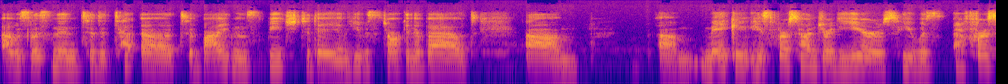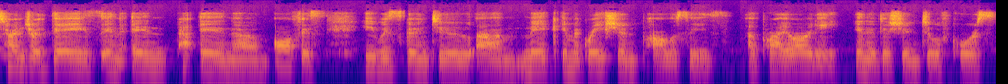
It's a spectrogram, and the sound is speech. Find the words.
I was listening to, the, uh, to Biden's speech today, and he was talking about um, um, making his first hundred years, he was uh, first hundred days in in in um, office, he was going to um, make immigration policies a priority, in addition to, of course,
